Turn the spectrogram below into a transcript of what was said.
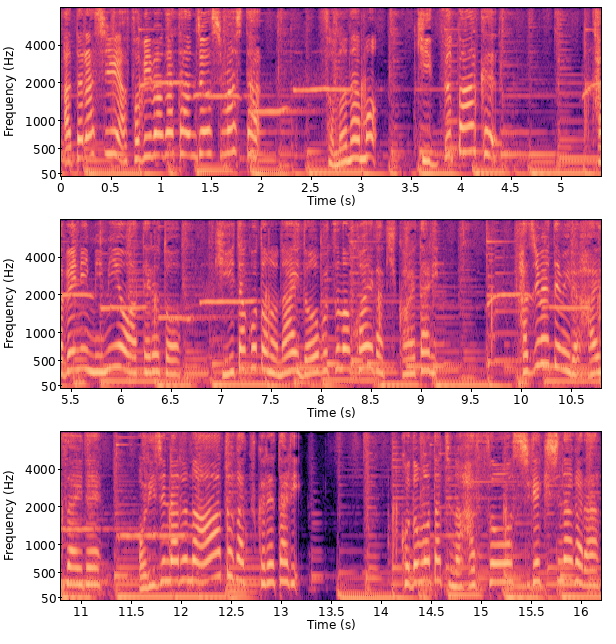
新しい遊び場が誕生しました。その名もキッズパーク。壁に耳を当てると聞いたことのない動物の声が聞こえたり初めて見る廃材でオリジナルのアートが作れたり子どもたちの発想を刺激しながら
